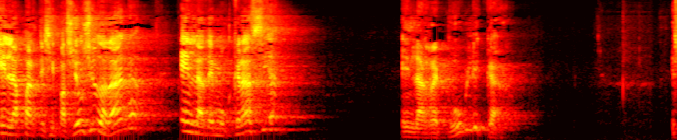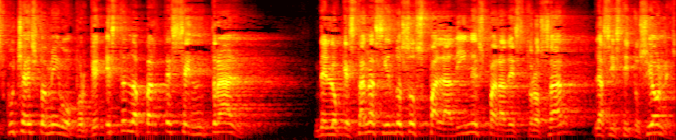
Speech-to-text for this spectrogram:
en la participación ciudadana, en la democracia, en la República. Escucha esto, amigo, porque esta es la parte central de lo que están haciendo esos paladines para destrozar las instituciones.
